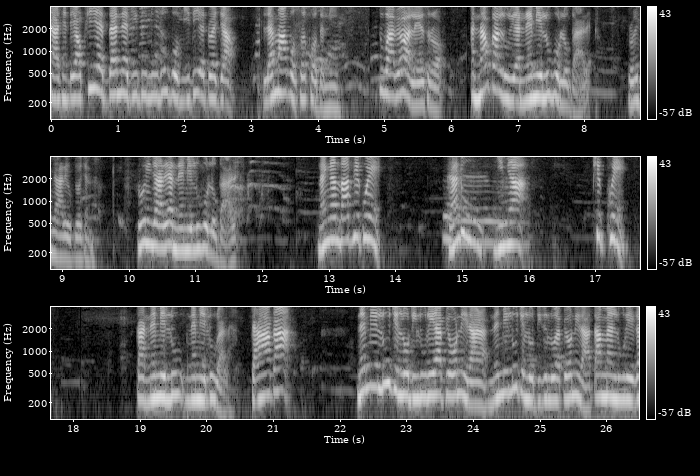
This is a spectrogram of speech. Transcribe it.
ညာရှင်တယောက်ဖြစ်ရဲ့တန်းတဲ့ပြည်သူလူထုကိုမြည်သည့်အတွက်ကြောင့်လက်မကိုဆွဲခေါ်တဲ့နီးသူကပြောရလဲဆိုတော့အနောက်ကလူတွေကနယ်မြေလူဖို့လုပ်တာတဲ့ရိုဟင်ဂျာတွေကိုပြောချင်တာရိုဟင်ဂျာတွေကနယ်မြေလူဖို့လုပ်တာတဲ့နိုင်ငံသားဖြစ်ခွင့်ဂန္ဓုညီမြဖြစ်ခွင့်ကနေမြေလူနေမြေလူလာလားဒါကနေမြေလူကျင်လို့ဒီလူတွေကပြောနေတာနေမြေလူကျင်လို့ဒီလူတွေကပြောနေတာတာမန်လူတွေက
